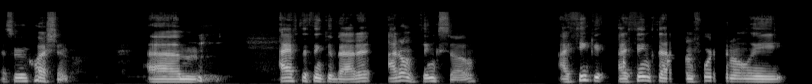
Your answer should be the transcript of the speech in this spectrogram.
That's a good question. Um, I have to think about it. I don't think so. I think I think that unfortunately,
